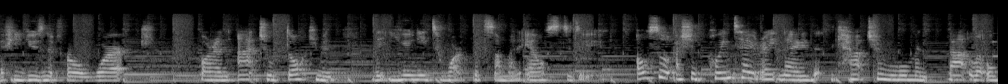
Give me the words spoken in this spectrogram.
if you're using it for work, or an actual document that you need to work with someone else to do. Also, I should point out right now that the capture moment, that little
